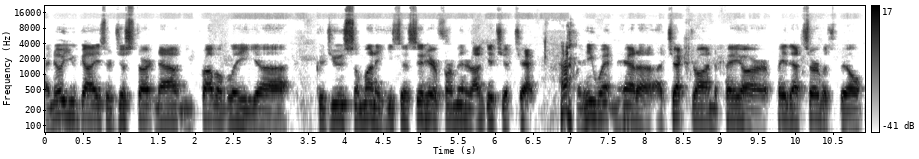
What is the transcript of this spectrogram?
I know you guys are just starting out and you probably uh, could use some money. He says, Sit here for a minute, I'll get you a check. and he went and had a, a check drawn to pay our pay that service bill.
